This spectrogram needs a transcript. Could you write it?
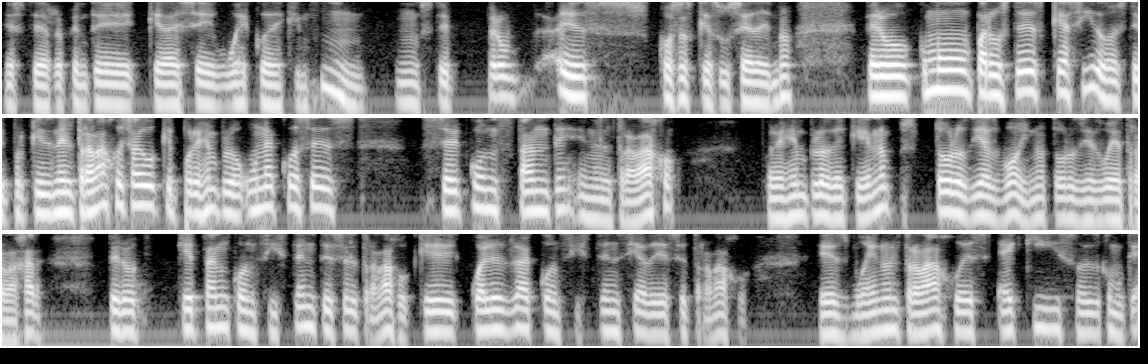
Este, de repente queda ese hueco de que, hmm, este, pero es cosas que suceden, ¿no? Pero, ¿cómo para ustedes qué ha sido? Este, porque en el trabajo es algo que, por ejemplo, una cosa es ser constante en el trabajo, por ejemplo, de que, no, pues todos los días voy, ¿no? Todos los días voy a trabajar pero ¿qué tan consistente es el trabajo? ¿Qué, ¿Cuál es la consistencia de ese trabajo? ¿Es bueno el trabajo? ¿Es X? ¿O es como que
